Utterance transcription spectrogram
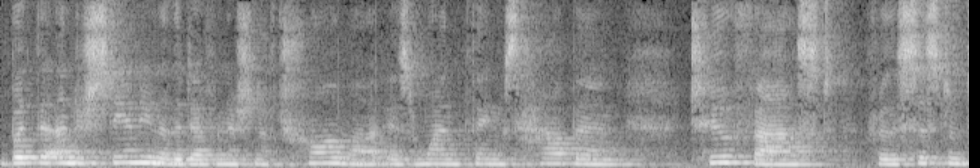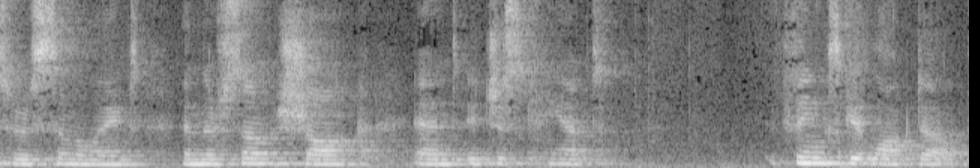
But the understanding of the definition of trauma is when things happen too fast for the system to assimilate, and there's some shock, and it just can't, things get locked up.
